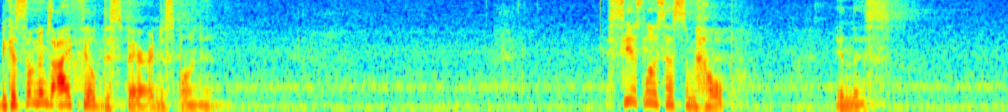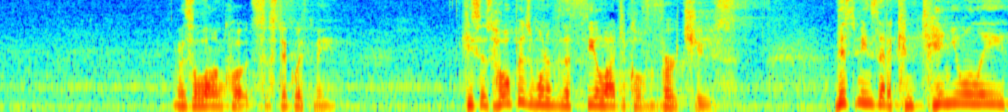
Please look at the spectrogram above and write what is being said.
because sometimes I feel despair and despondent. C.S. Lewis has some help in this. it's a long quote, so stick with me. He says, Hope is one of the theological virtues. This means that a continually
